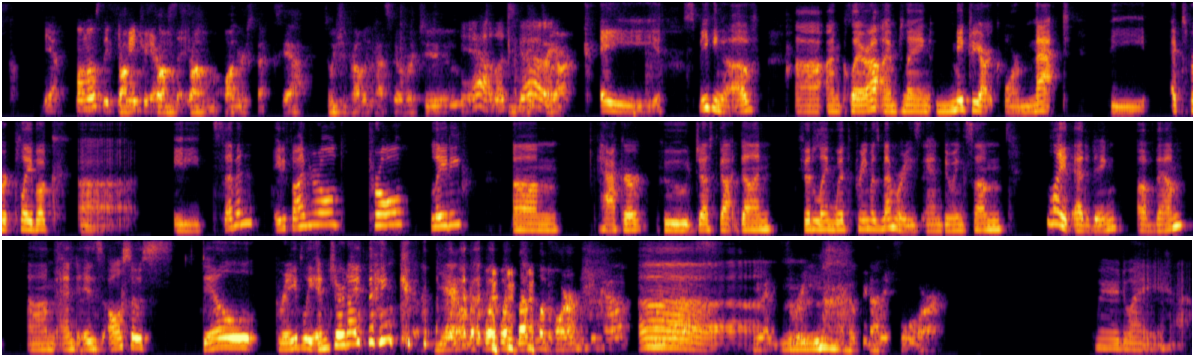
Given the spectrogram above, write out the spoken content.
Yeah, well, mostly to keep from, matriarch from, safe. from augur specs. Yeah. So we should probably pass it over to yeah, let's go. matriarch. Hey, speaking of, uh, I'm Clara. I'm playing Matriarch or Matt, the expert playbook, uh, 87, 85 year old troll lady, um, hacker who just got done fiddling with Prima's memories and doing some light editing of them, um, and is also still gravely injured, I think. Yeah. What, what, what level of harm do you have? Uh, You at three. mm, I hope you're not at four. where do I have that?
